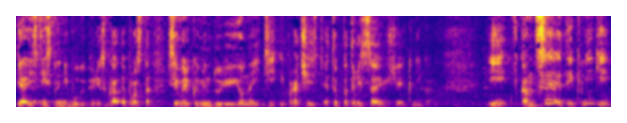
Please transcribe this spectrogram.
Я, естественно, не буду пересказывать. Я просто всем рекомендую ее найти и прочесть. Это потрясающая книга. И в конце этой книги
